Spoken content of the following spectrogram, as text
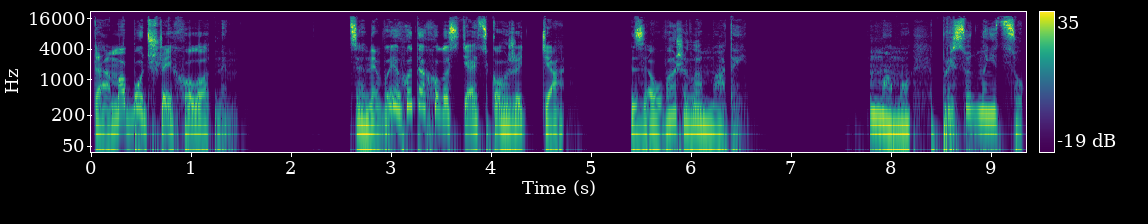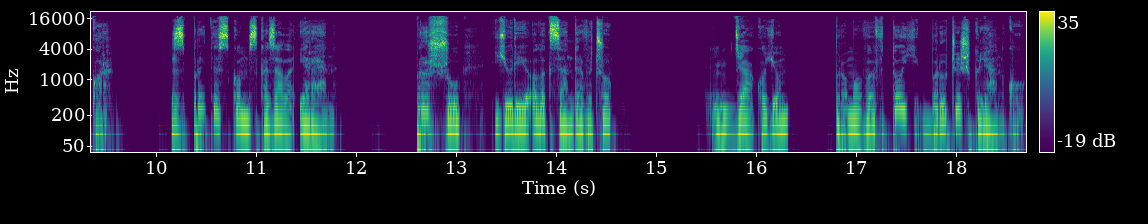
Та, мабуть, ще й холодним. Це не вигода холостяцького життя, зауважила мати. Мамо, присунь мені цукор, з притиском сказала Ірен. Прошу, Юрію Олександровичу. Дякую, промовив той, беручи шклянку.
